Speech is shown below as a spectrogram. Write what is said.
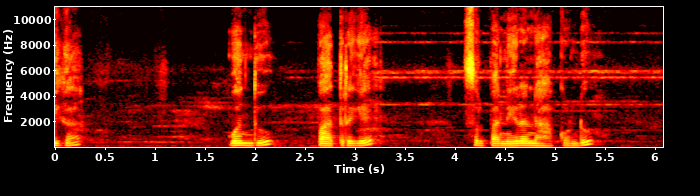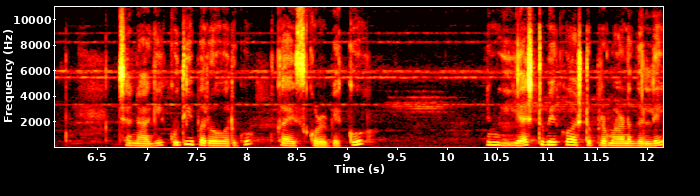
ಈಗ ಒಂದು ಪಾತ್ರೆಗೆ ಸ್ವಲ್ಪ ನೀರನ್ನು ಹಾಕ್ಕೊಂಡು ಚೆನ್ನಾಗಿ ಕುದಿ ಬರೋವರೆಗೂ ಕಾಯಿಸ್ಕೊಳ್ಬೇಕು. ನಿಮಗೆ ಎಷ್ಟು ಬೇಕೋ ಅಷ್ಟು ಪ್ರಮಾಣದಲ್ಲಿ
